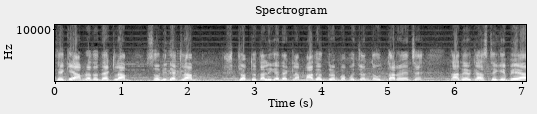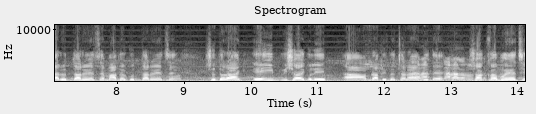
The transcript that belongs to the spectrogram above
থেক- আমরা তো দেখলাম, ছবি দেখলাম জব্দ তালিকা দেখলাম। মাদকদ্রব্য পর্যন্ত উদ্ধার হয়েছে। তাদের কাছ থেকে বেয়ার উদ্ধার হয়েছে মাদক উদ্ধার হয়েছে। সুতরাং এই বিষয়গুলি আহ, আমরা বিবেচনায় নিতে সক্ষম হয়েছি।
